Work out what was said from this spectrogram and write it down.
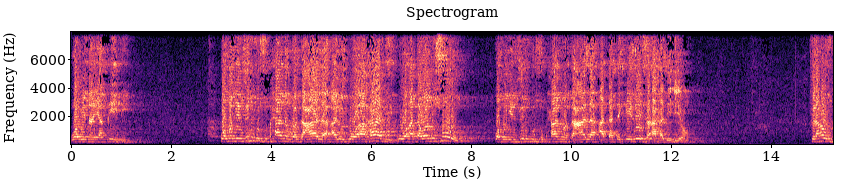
wawe na yaqini kwa Mwenyezi Mungu Subhanahu wa Ta'ala alitoa ahadi kuwa atawanusuru kwa Mwenyezi Mungu Subhanahu wa Ta'ala atatekeleza ahadi hiyo. Firaun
